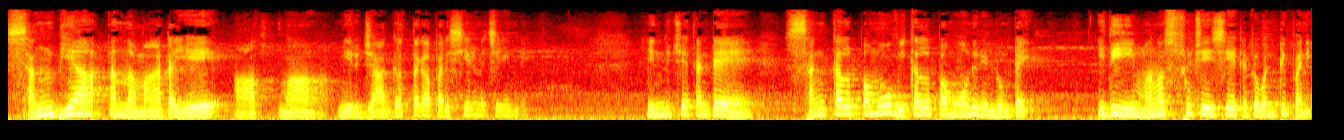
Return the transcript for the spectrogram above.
సంధ్య అన్న మాట ఏ ఆత్మ? మీరు జాగ్రత్తగా పరిశీలన చేయండి. ఎందుచేతంటే సంకల్పము వికల్పము అని రెండు ఉంటాయి ఇది మనస్సు చేసేటటువంటి పని.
